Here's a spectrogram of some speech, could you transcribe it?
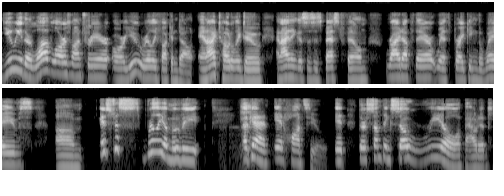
You either love Lars von Trier or you really fucking don't. And I totally do. And I think this is his best film, right up there with Breaking the Waves. Um, it's just really a movie. Again, it haunts you. It there's something so real about it.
